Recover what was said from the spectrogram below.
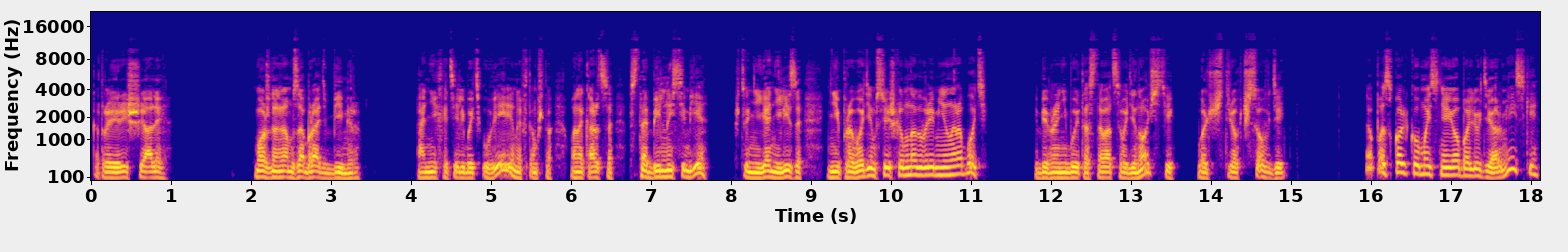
которые решали, можно нам забрать Бимера. Они хотели быть уверены в том, что он окажется в стабильной семье, что ни я, ни Лиза не проводим слишком много времени на работе, и Бимер не будет оставаться в одиночестве больше четырех часов в день. А поскольку мы с ней оба люди армейские,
